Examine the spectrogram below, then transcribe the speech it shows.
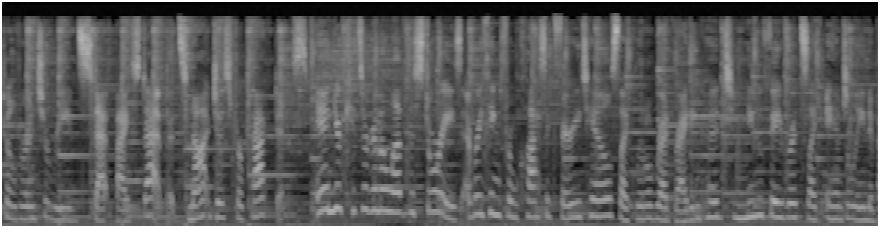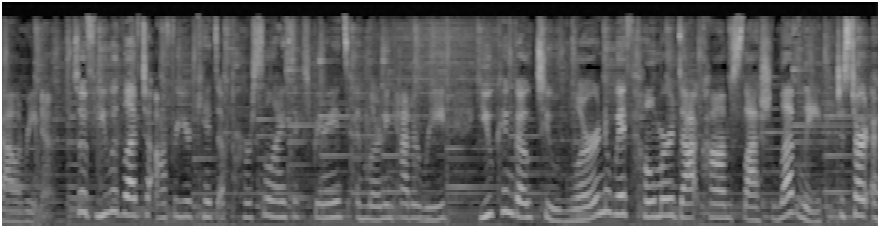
children to read step by step. It's not just for practice. And your kids are going to love the stories, everything from classic fairy tales like Little Red Riding Hood to new favorites like Angelina Ballerina. So if you would love to offer your kids a personalized experience in learning how to read, you can go to learnwithhomer.com slash lovely to start a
